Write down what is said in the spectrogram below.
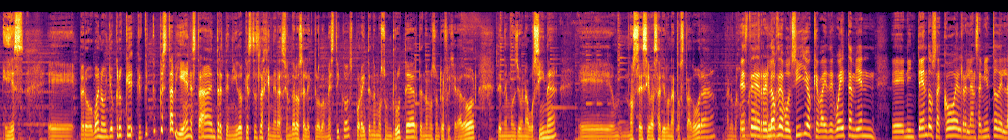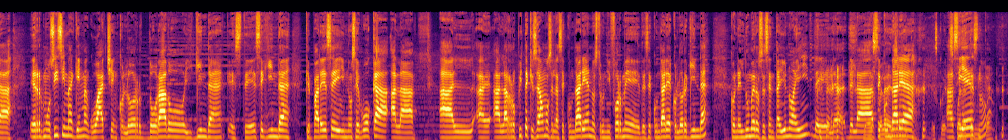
Es. Eh, pero bueno, yo creo que, creo que- creo que está bien, está entretenido, que esta es la generación de los electrodomésticos. Por ahí tenemos un router, tenemos un refrigerador, tenemos ya una bocina. eh, no sé si va a salir una tostadora. A lo mejor Este reloj de bolsillo que, by the way, también eh, Nintendo sacó el relanzamiento de la hermosísima Game Watch en color dorado y guinda. Este, ese guinda que parece y nos evoca a la al- a, a la ropita que usábamos en la secundaria, nuestro uniforme de secundaria color guinda, con el número 61 ahí de la, de la secundaria. de- Así escuela es, técnica. ¿no?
